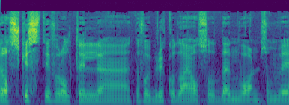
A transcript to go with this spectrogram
raskest i forhold til, eh, til forbruk. Og det er også den varen som vi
